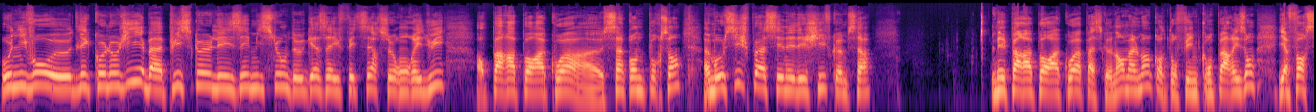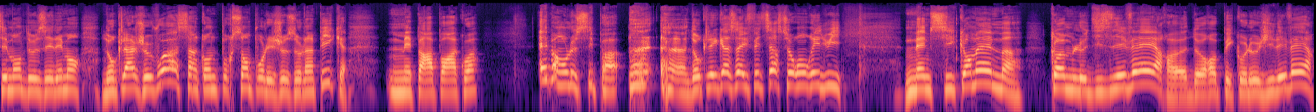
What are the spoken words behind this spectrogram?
Au niveau euh, de l'écologie, bah, puisque les émissions de gaz à effet de serre seront réduites, par rapport à quoi 50% hein, ah, Moi aussi, je peux asséner des chiffres comme ça. Mais par rapport à quoi? Parce que normalement, quand on fait une comparaison, il y a forcément deux éléments. Donc là, je vois 50% pour les Jeux Olympiques, mais par rapport à quoi? Eh ben, on le sait pas. Donc les gaz à effet de serre seront réduits. Même si quand même, comme le disent les Verts, euh, d'Europe Écologie Les Verts,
